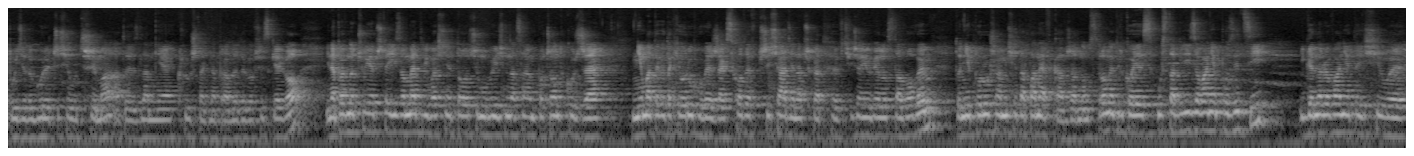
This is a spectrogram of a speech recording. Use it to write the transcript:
pójdzie do góry, czy się utrzyma, a to jest dla mnie klucz tak naprawdę tego wszystkiego. I na pewno czuję przy tej izometrii właśnie to, o czym mówiliśmy na samym początku, że nie ma tego takiego ruchu, wiesz, że jak schodzę w przysiadzie, na przykład w ćwiczeniu wielostawowym, to nie porusza mi się ta panewka w żadną stronę, tylko jest ustabilizowanie pozycji i generowanie tej siły,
